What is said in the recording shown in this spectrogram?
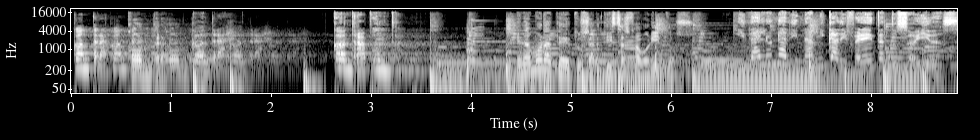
Contra. Contra. Contra. Contrapunto. Enamórate de tus artistas favoritos. Y dale una dinámica diferente a tus oídos.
